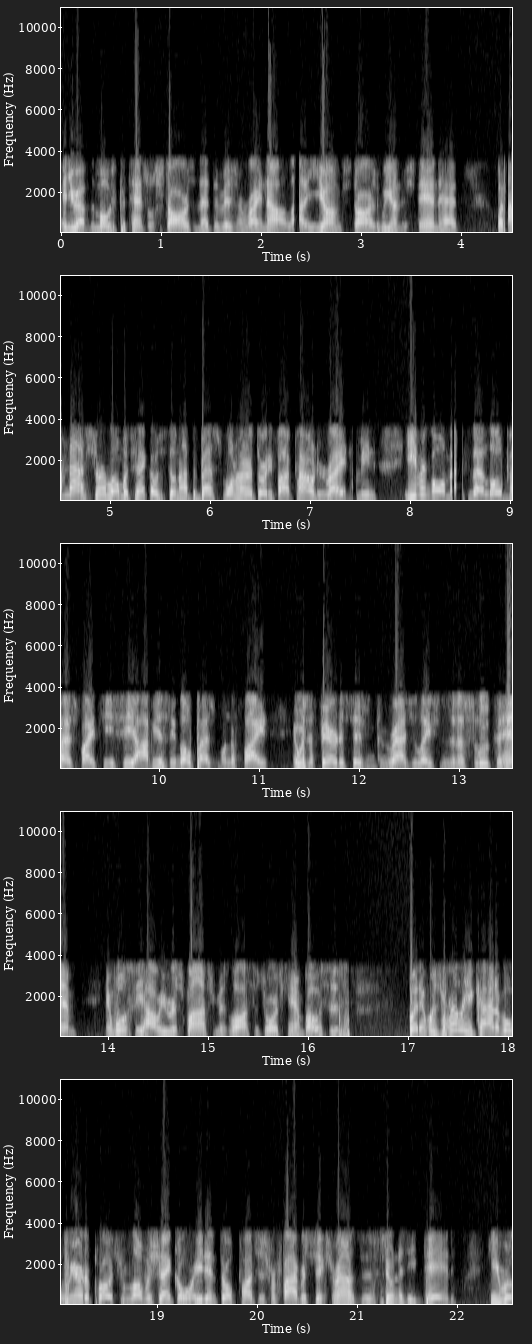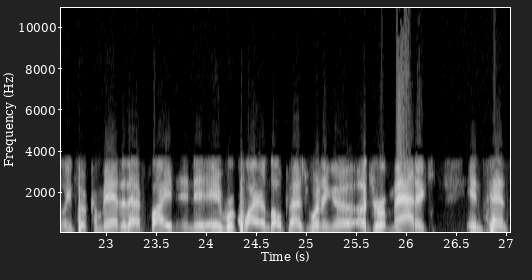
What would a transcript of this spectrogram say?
and you have the most potential stars in that division right now. A lot of young stars. We understand that. But I'm not sure Lomachenko is still not the best 135 pounder, right? I mean, even going back to that Lopez fight, TC, obviously Lopez won the fight. It was a fair decision. Congratulations and a salute to him. And we'll see how he responds from his loss to George Kambosos. But it was really kind of a weird approach from Lomachenko where he didn't throw punches for five or six rounds. As soon as he did, he really took command of that fight, and it, it required Lopez winning a, a dramatic, intense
